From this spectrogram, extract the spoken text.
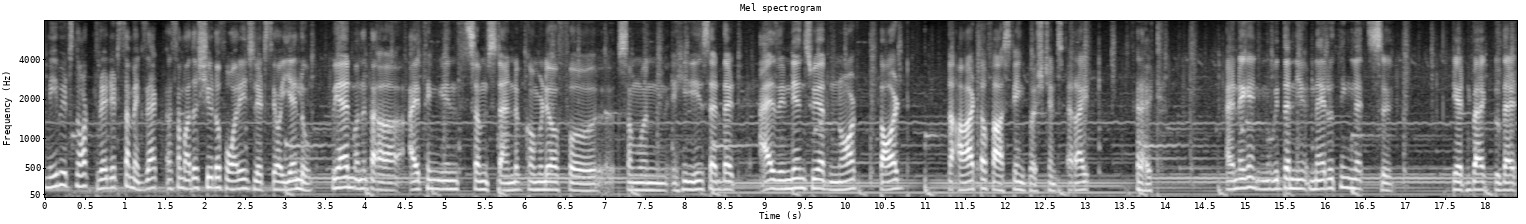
maybe it's not red, it's some exact uh, some other shade of orange, let's say, or yellow. We had, uh, I think, in some stand-up comedy of uh, someone, he said that as Indians, we are not taught the art of asking questions, right? Right. And again, with the Ne- Nehru thing, let's uh, get back to that.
